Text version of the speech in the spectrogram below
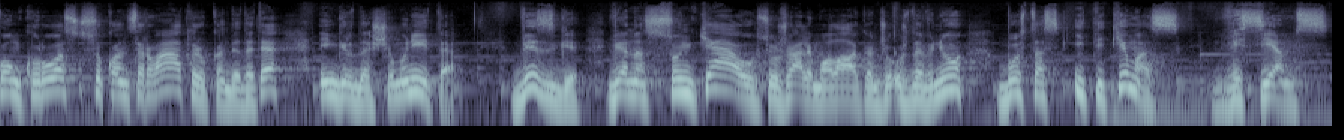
konkuruos su konservatorių kandidate Ingrida Šimonytė. Visgi vienas sunkiausių žalimo laukiančių uždavinių bus tas įtikimas visiems.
